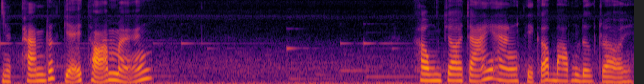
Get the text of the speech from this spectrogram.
Nhật Thanh rất dễ thỏa mãn. Không cho trái ăn thì có bông được rồi.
